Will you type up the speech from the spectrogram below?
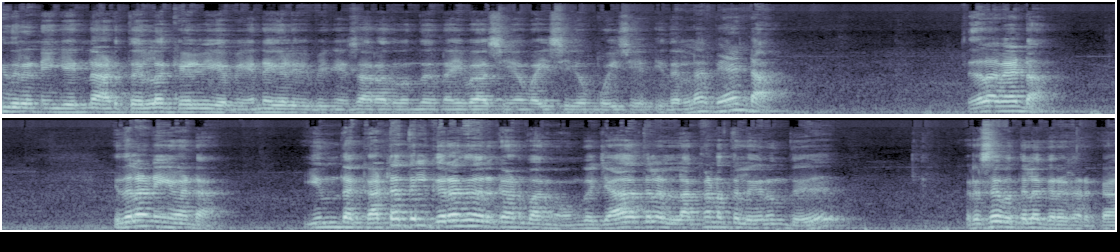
இதில் நீங்கள் என்ன அடுத்த எல்லாம் கேள்வி கேட்பீங்க என்ன கேள்வி கேட்பீங்க? சார் அது வந்து நைவாசியம் வைசியம் பொய்சியம் இதெல்லாம் வேண்டாம். இதெல்லாம் வேண்டாம். இதெல்லாம் நீங்கள் வேண்டாம். இந்த கட்டத்தில் கிரகம் இருக்கான்னு பாருங்கள் உங்கள் ஜாதத்தில் லக்கணத்தில் இருந்து ரிஷபத்தில் கிரகம் இருக்கா?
